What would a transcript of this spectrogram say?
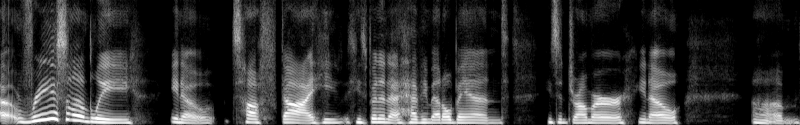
a reasonably, you know, tough guy. He he's been in a heavy metal band. He's a drummer, you know, um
